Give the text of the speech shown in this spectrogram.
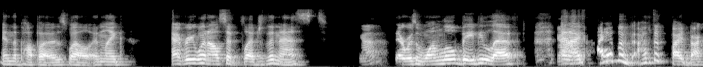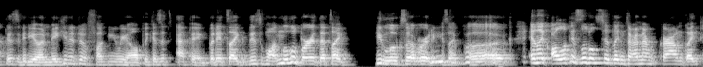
and the papa as well. And like everyone else had fledged the nest yeah. There was one little baby left. Yeah. And I, I have a, I have to find back this video and make it into a fucking reel because it's epic. But it's like this one little bird that's like, he looks over and he's like, fuck. And like all of his little siblings are on the ground, like,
